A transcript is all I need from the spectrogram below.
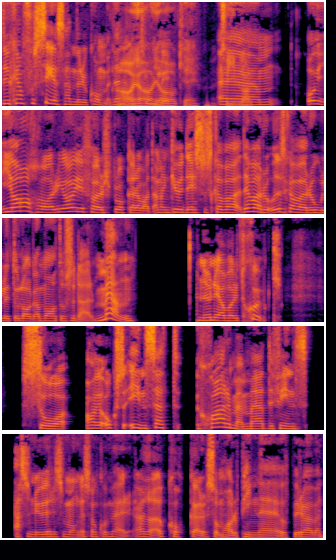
du kan få se sen när du kommer, den Ja, är ja, otrolig. ja, okej. Jag tvivlar. Ehm, och jag har, jag är ju förespråkare av att, "Ah, men gud det, så ska vara, det, var, det ska vara roligt att laga mat och sådär. Men, nu när jag har varit sjuk så har jag också insett charmen med att det finns, alltså nu är det så många som kommer, alla kockar som har pinne upp i röven.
